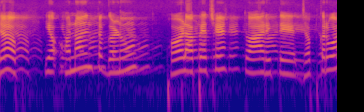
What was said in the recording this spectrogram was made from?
જપ એ અનંત ગણું ફળ આપે છે. તો આ રીતે જપ કરવો.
